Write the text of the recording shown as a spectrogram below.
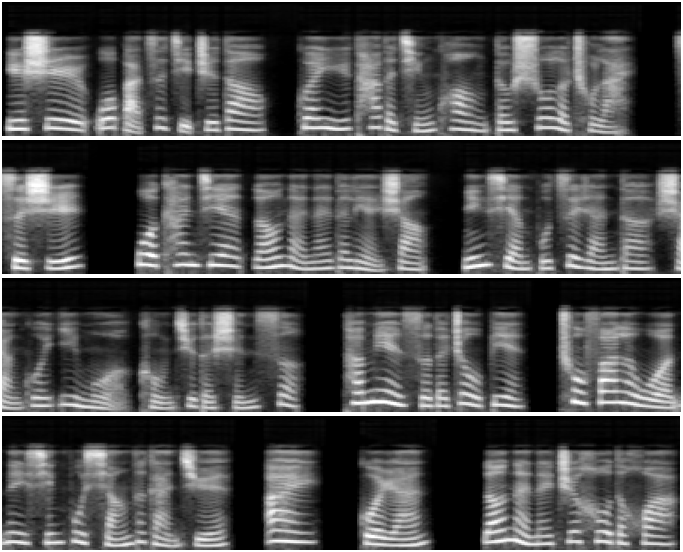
于是我把自己知道关于他的情况都说了出来。此时，我看见老奶奶的脸上明显不自然的闪过一抹恐惧的神色，她面色的骤变触发了我内心不祥的感觉。哎，果然，老奶奶之后的话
